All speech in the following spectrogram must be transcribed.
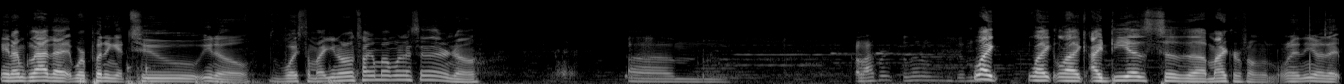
and I'm glad that we're putting it to you know the voice to mic. You know what I'm talking about when I say that or no? Um, elaborate a little bit more. Like like like ideas to the microphone when you know that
